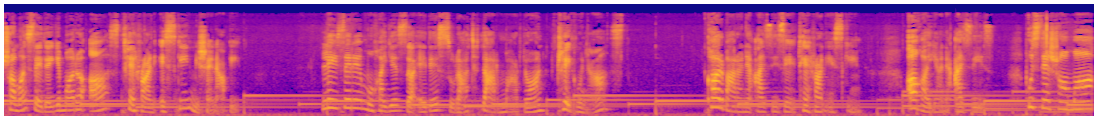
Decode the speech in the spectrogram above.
شما صدای ما را از تهران اسکین میشنوید لیزر موهای زائد صورت در مردان چگونه است؟ کاربران عزیز تهران اسکین آقایان عزیز پوست شما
